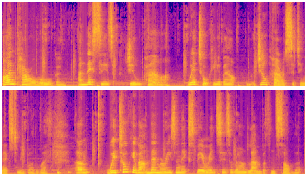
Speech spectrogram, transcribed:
I'm Carol Morgan, and this is Jill Power. We're talking about Jill Power is sitting next to me, by the way. Um, we're talking about memories and experiences around Lambeth and Southwark.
